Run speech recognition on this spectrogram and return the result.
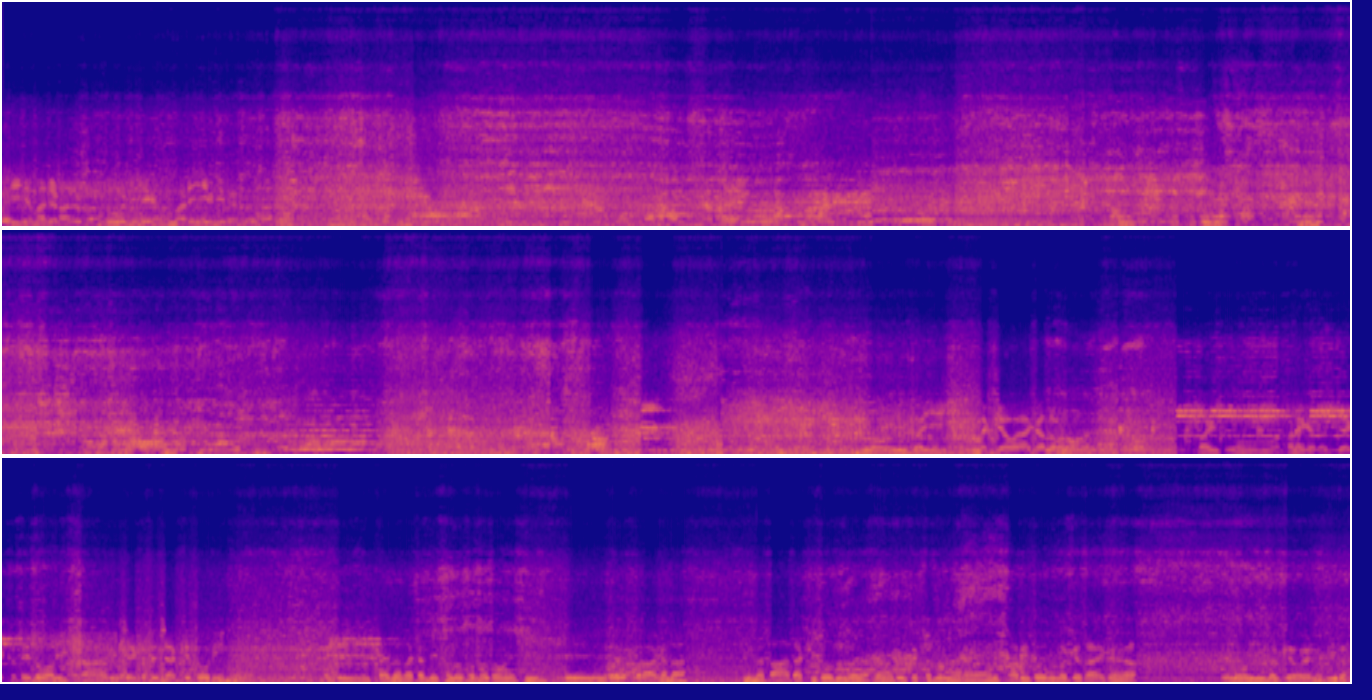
ਤੇ ਜਮਾ ਜੜਾ ਦੇ ਕਰ ਦੋ ਗੱਡੀ ਦੇ ਕਹਿੰਦਾ ਮਾੜੀ ਜਿਹੀ ਨਹੀਂ ਰਹਿਣ ਦਿੰਦਾ ਲਓ ਜੀ ਲੱਗਿਆ ਹੋਇਆ ਗੱਲ ਬਣਾਉਣ। ਬਾਈ ਤੂੰ ਆਪਣੇ ਕਹਿੰਦਾ ਚੈੱਕ ਤੇ ਲਵਾ ਲਈ, ਤਾਂ ਵੀ ਚੈੱਕ ਤੇ ਚੱਕ ਕੇ ਧੋ ਲਈ ਤੇ ਪਹਿਲਾਂ ਤਾਂ ਕੱਲੀ ਥੱਲੋਂ ਥੱਲੋਂ ਧੋਣੀ ਸੀ ਤੇ ਫਿਰ ਭਰਾ ਕਹਿੰਦਾ ਵੀ ਮੈਂ ਤਾਂ ਚੱਕ ਹੀ ਧੋ ਦੂੰਗਾ ਯਾਰ ਕਹਿੰਦਾ ਕੋਈ ਚੱਕਰ ਨਹੀਂ, ਮੈਂ ਕਹਿੰਦਾ ਹੁਣ ਸਾਰੀ ਧੋ ਦੂੰ, ਲੱਗੇ ਤਾਂ ਹੈਗਾ ਤੇ ਲੋ ਜੀ, ਲੱਗੇ ਹੋਏ ਨੇ ਵੀਰ।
